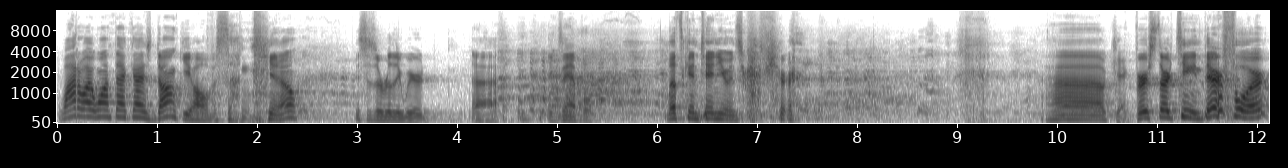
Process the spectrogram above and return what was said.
why do I want that guy's donkey all of a sudden, you know? This is a really weird uh, example. Let's continue in Scripture. Uh, okay, verse 13. Therefore,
